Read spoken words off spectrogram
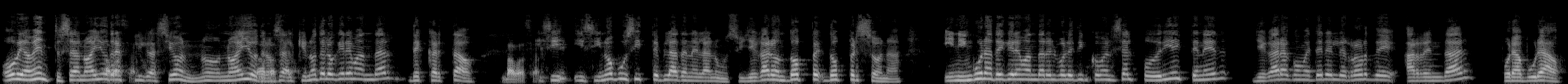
Obviamente, o sea, no hay Va otra pasar. explicación, no, no hay otra. O sea, el que no te lo quiere mandar, descartado. Va a pasar. Y si, y si no pusiste plata en el anuncio y llegaron dos, dos personas y ninguna te quiere mandar el boletín comercial, podríais tener, llegar a cometer el error de arrendar por apurado.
